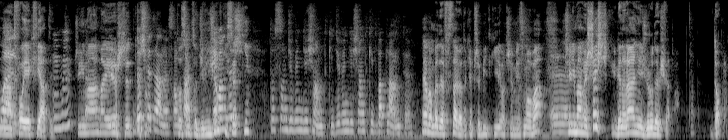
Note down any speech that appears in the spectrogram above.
na twoje kwiaty. Mhm. Czyli ma, ma je jeszcze... To są, Doświetlane są, to tak. są co, Ja 90 mam też- setki? To są dziewięćdziesiątki, dziewięćdziesiątki, dwa planty. Ja Wam będę wstawiał takie przebitki, o czym jest mowa. Yy, Czyli mamy sześć generalnie źródeł światła. Tak. Dobra.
